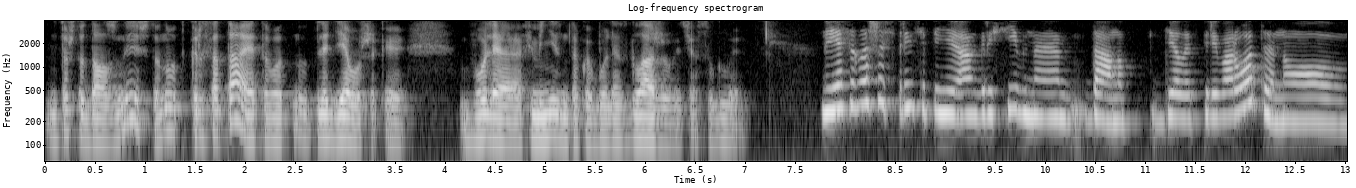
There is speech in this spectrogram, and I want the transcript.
не то, что должны, что, ну, вот красота это вот ну, для девушек, и более феминизм такой более сглаживает сейчас углы. Ну, я соглашусь, в принципе, агрессивное, да, оно делает перевороты, но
